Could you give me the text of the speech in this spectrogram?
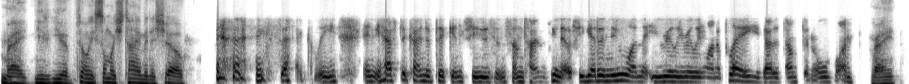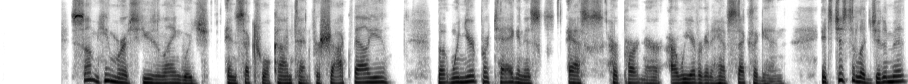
Right. You you have only so much time in a show. exactly. And you have to kind of pick and choose. And sometimes, you know, if you get a new one that you really, really want to play, you got to dump an old one. Right. Some humorists use language and sexual content for shock value. But when your protagonist asks her partner, Are we ever going to have sex again? It's just a legitimate,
